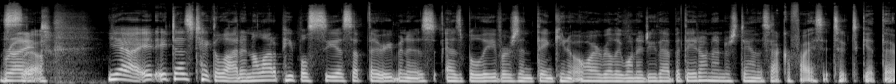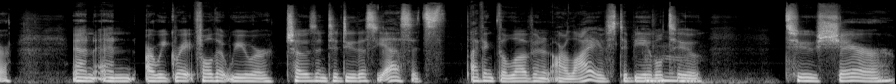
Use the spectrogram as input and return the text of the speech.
right? So, yeah, it, it does take a lot, and a lot of people see us up there even as as believers and think, you know, oh, I really want to do that, but they don't understand the sacrifice it took to get there. And and are we grateful that we were chosen to do this? Yes, it's I think the love in our lives to be able mm-hmm. to to share,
